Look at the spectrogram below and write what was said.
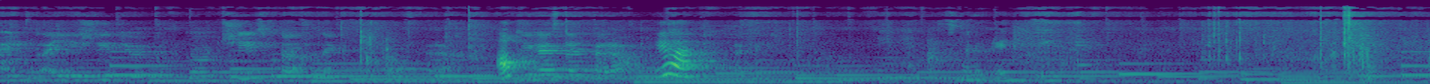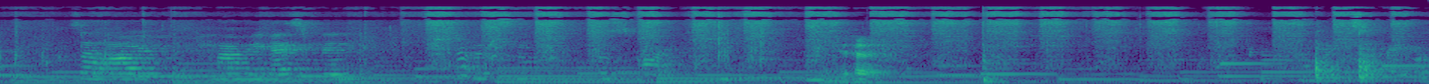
and I usually do it with goat cheese, but like without feta. Oh. Do you guys like feta? Yeah. Okay. So how, how have you guys been? Oh, this smells so smart. Yeah. I like this flavor.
